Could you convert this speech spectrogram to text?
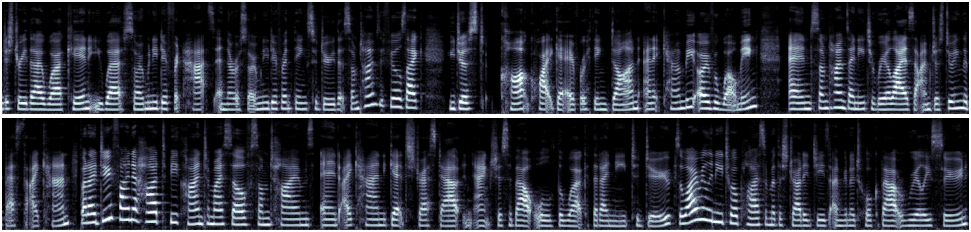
industry that I work in, you wear so many different hats and there are so many different things to do that sometimes it feels like you just can't quite get everything done and it can be overwhelming. And sometimes I need to realize that I'm just doing the best that I can. But I do find it hard to be kind to myself sometimes and I can get stressed out and anxious about all of the work that I need to do. So I really need to apply some of the strategies I'm going to talk about really soon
